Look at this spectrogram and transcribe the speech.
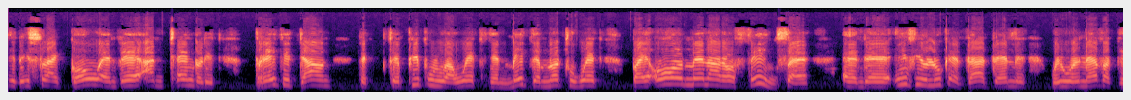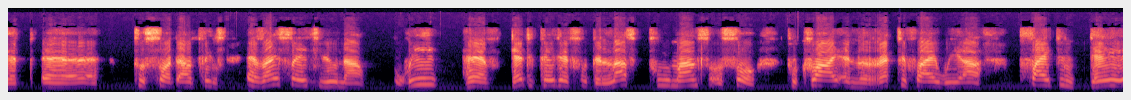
It is like go and they untangle it, break it down, the, the people who are working and make them not to work by all manner of things. Uh, and uh, if you look at that, then we will never get uh, to sort out things. As I say to you now, we have dedicated for the last two months or so to try and rectify. We are fighting day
